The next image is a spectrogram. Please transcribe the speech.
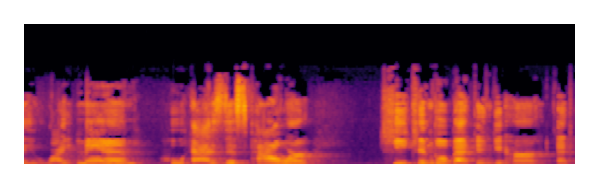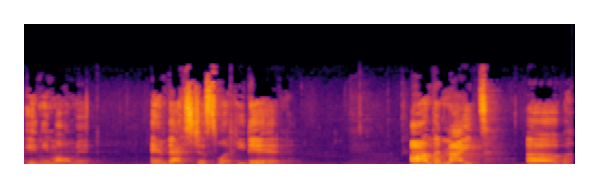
a white man who has this power, he can go back and get her at any moment. And that's just what he did. On the night of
